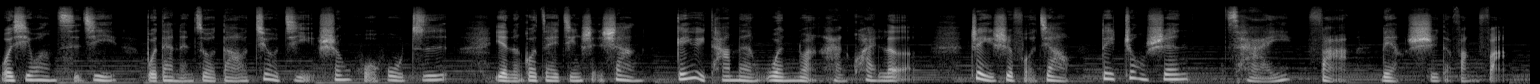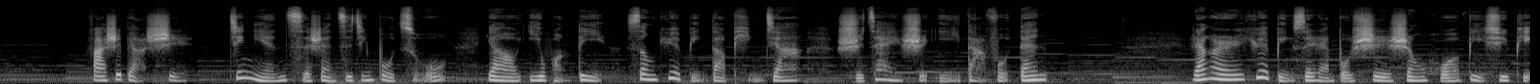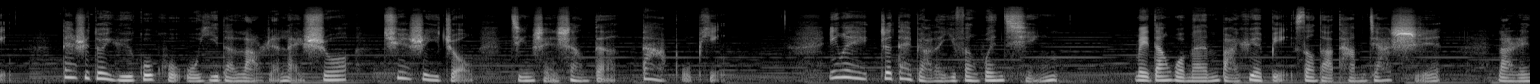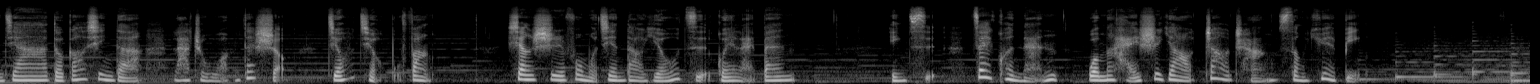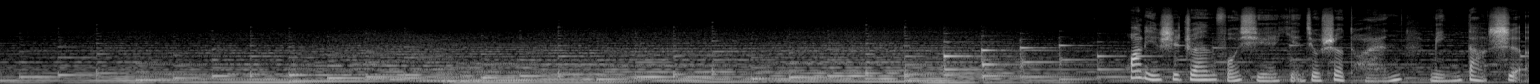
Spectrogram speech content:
我希望慈济不但能做到救济生活物资，也能够在精神上给予他们温暖和快乐。这也是佛教对众生财法两施的方法。法师表示，今年慈善资金不足，要依往例送月饼到平家，实在是一大负担。然而，月饼虽然不是生活必需品，但是对于孤苦无依的老人来说，却是一种精神上的大补品，因为这代表了一份温情。每当我们把月饼送到他们家时，老人家都高兴地拉着我们的手，久久不放，像是父母见到游子归来般。因此，再困难，我们还是要照常送月饼。花莲师专佛学研究社团明道社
